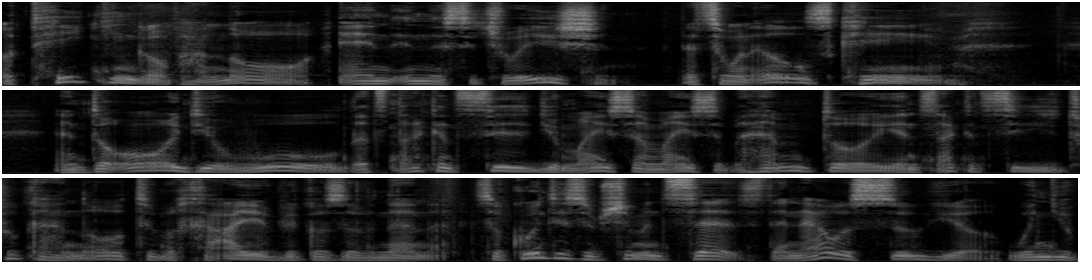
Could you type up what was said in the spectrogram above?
a taking of hano, and in the situation that someone else came and died your wool, that's not considered your maisa maisa behemtoi, and it's not considered you took hano to mechayev because of nana. So according to Shimon says that now a sugya, when you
